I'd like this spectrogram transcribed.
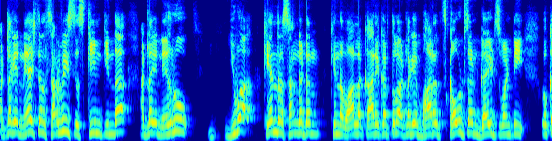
అట్లాగే నేషనల్ సర్వీస్ స్కీమ్ కింద అట్లాగే నెహ్రూ యువ కేంద్ర సంఘటన కింద వాళ్ళ కార్యకర్తలు అట్లాగే భారత్ స్కౌట్స్ అండ్ గైడ్స్ వంటి ఒక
